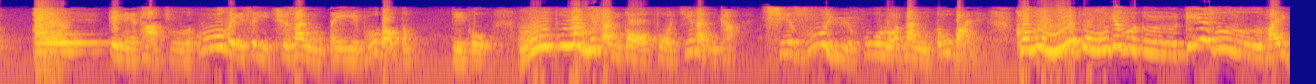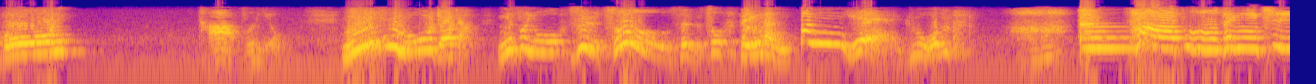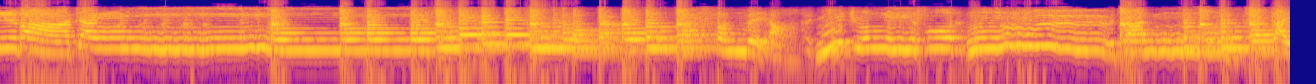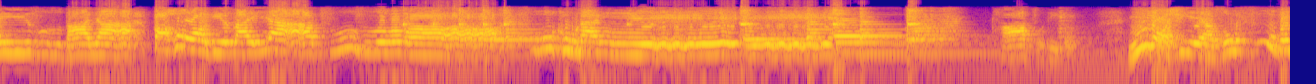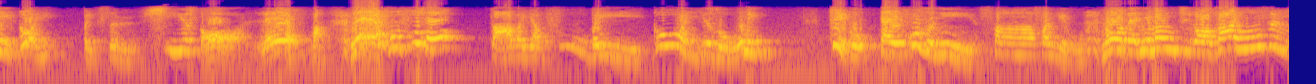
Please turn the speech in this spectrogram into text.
今年他只五十岁出生，得不到多。结果五百年身高佛吉人卡，七十与佛罗能多八年。可是你讲的是个，给是外婆呢？他只有你父母家家。你只有如此如此，才能当言语啊！他自称七大家不好的人呀，此事我不可能哎。他指的你要先说父辈各一，被受先少来福啊，来福福少，咱们要父辈各一弱呢？这个该不是你杀生的物，脑袋你们几个上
